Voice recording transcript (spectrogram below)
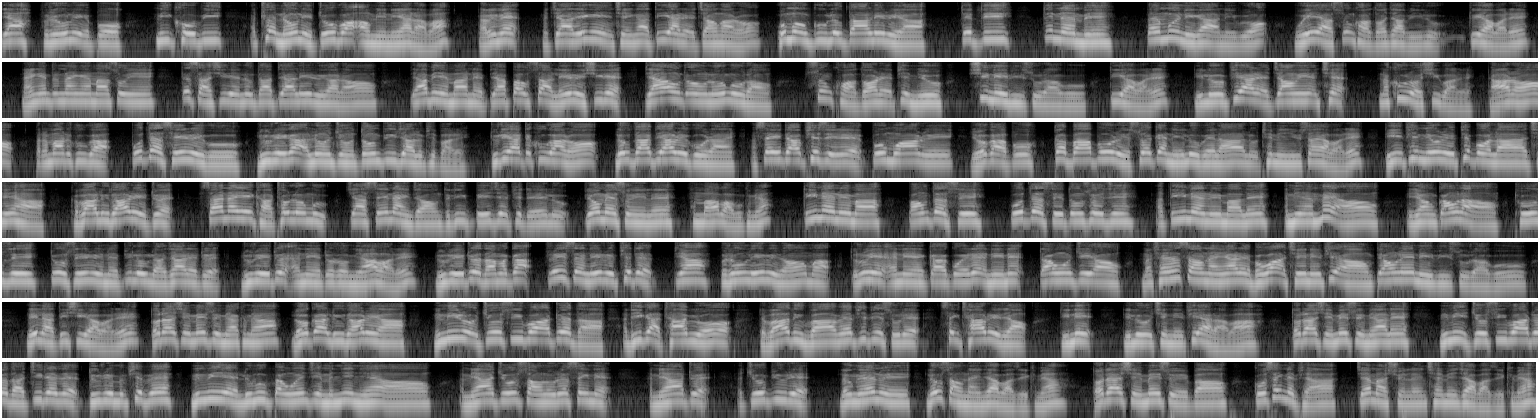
ပြားပဒုံးတွေအပေါ်မိခိုပြီးအထွက်နှုံးတွေတိုးပွားအောင်မြင်နေရတာပါ။ဒါပေမဲ့မကြသေးခင်အချိန်ကသိရတဲ့အကြောင်းကတော့ဝုံမုံကူလှုပ်သားလေးတွေဟာတစ်သီးတစ်နံပင်ပန်းမွင့်တွေကနေပြီးတော့ဝေးရစွန့်ခွာသွားကြပြီလို့တွေ့ရပါတယ်။နိုင်ငံတနိုင်ငံမှာဆိုရင်တက်ဆာရှိတဲ့လှုပ်သားပြားလေးတွေကတော့ ပြားပြင်မနဲ့ပြားပေါက်ဆလေးတွေရှိတဲ့ပြားအောင်တုံလုံးကိုတောင်စွန့်ခွာသွားတဲ့အဖြစ်မျိုးရှိနေပြီဆိုတာကိုသိရပါတယ်။ဒီလိုဖြစ်ရတဲ့အကြောင်းရင်းအချက်နှစ်ခုတော့ရှိပါတယ်။ဒါကတော့ပထမတစ်ခုကပိုးသက်ဆေးတွေကိုလူတွေကအလွန်ကျွံအသုံးပြုကြလို့ဖြစ်ပါတယ်။ဒုတိယတစ်ခုကတော့လှုပ်သားပြားတွေကိုယ်တိုင်အစိမ့်တောက်ဖြစ်စေတဲ့ပိုးမွားတွေယောဂပိုးကပ်ပါပိုးတွေဆွဲကပ်နေလို့ပဲလားလို့ထင်မြင်ယူဆရပါတယ်။ဒီအဖြစ်မျိုးတွေဖြစ်ပေါ်လာခြင်းဟာကမ္ဘာလူသားတွေအတွက် စားနပ်ရိက္ခာထုတ်လုပ်မှုကြာဆင်းနိုင်ကြောင်းသတိပေးချက်ဖြစ်တယ်လို့ပြောမယ်ဆိုရင်လည်းမမှားပါဘူးခင်ဗျာ။တီးနှံတွေမှာပေါင်းသက်ဆေးပိုးသက်ဆေးသုံးဆွဲခြင်းအသီးနှံတွေမှာလည်းအမြန်မှဲ့အောင်အယောင်ကောင်းလာအောင်ထိုးဆေးတို့ဆေးတွေနဲ့ပြုလုပ်လာကြတဲ့အတွက်လူတွေအတွက်အနေနဲ့တော်တော်များပါတယ်လူတွေအတွက်ဒါမကတရိတ်ဆန်လေးတွေဖြစ်တဲ့ပြားပဒုံလေးတွေတောင်မှသူတို့ရဲ့အနေနဲ့ကာကွယ်တဲ့အနေနဲ့တာဝန်ကျေအောင်မထမ်းဆောင်နိုင်ရတဲ့ဘဝအခြေအနေဖြစ်အောင်ပြောင်းလဲနေပြီဆိုတာကို လေ့လာသိရှိရပါတယ်သောတာရှင်မိတ်ဆွေများခင်ဗျာလောကလူသားတွေဟာမိမိတို့အကျိုးစီးပွားအတွက်သာအဓိကထားပြီးတော့တပားသူဘာပဲဖြစ်ဖြစ်ဆိုတဲ့စိတ်ထားတွေကြောင့်ဒီနေ့ဒီလိုအခြေအနေဖြစ်ရတာပါတောတာရှင်မိတ်ဆွေများလည်းမိမိအကျိုးစီးပွားအတွက်သာကြည့်တတ်တဲ့သူတွေမဖြစ်ဘဲမိမိရဲ့လူမှုပတ်ဝန်းကျင်မညစ်ညမ်းအောင်အများအကျိုးဆောင်လိုတဲ့စိတ်နဲ့အများအတွက်အကျိုးပြုတဲ့လုပ်ငန်းတွေလှုပ်ဆောင်နိုင်ကြပါစေခင်ဗျာတောတာရှင်မိတ်ဆွေပေါင်း ကိုစိတ်နှဖျားကျမ်းမာရှင်လန်းချမ်းမြေ့ကြပါစေခင်ဗျာ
